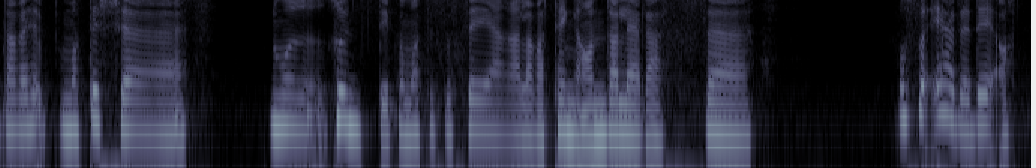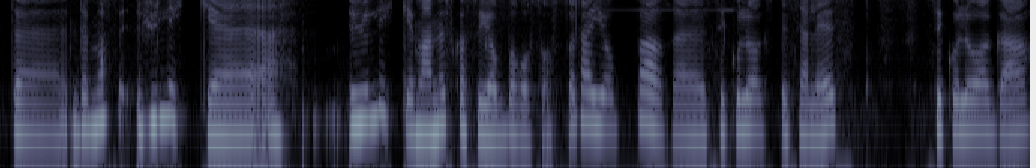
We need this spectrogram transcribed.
Der er på en måte ikke noe rundt de på en måte som ser, eller at ting er annerledes. Eh, Og så er det det at eh, det er masse ulike, ulike mennesker som jobber hos oss. Og der jobber eh, psykologspesialist, psykologer,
